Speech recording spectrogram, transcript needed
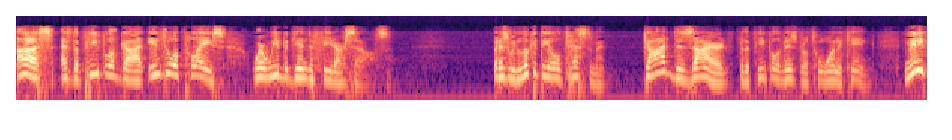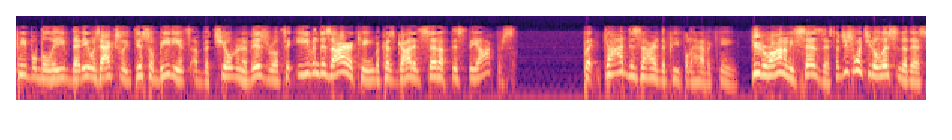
us as the people of God into a place where we begin to feed ourselves. But as we look at the Old Testament, God desired for the people of Israel to want a king. Many people believe that it was actually disobedience of the children of Israel to even desire a king because God had set up this theocracy. But God desired the people to have a king. Deuteronomy says this. I just want you to listen to this.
